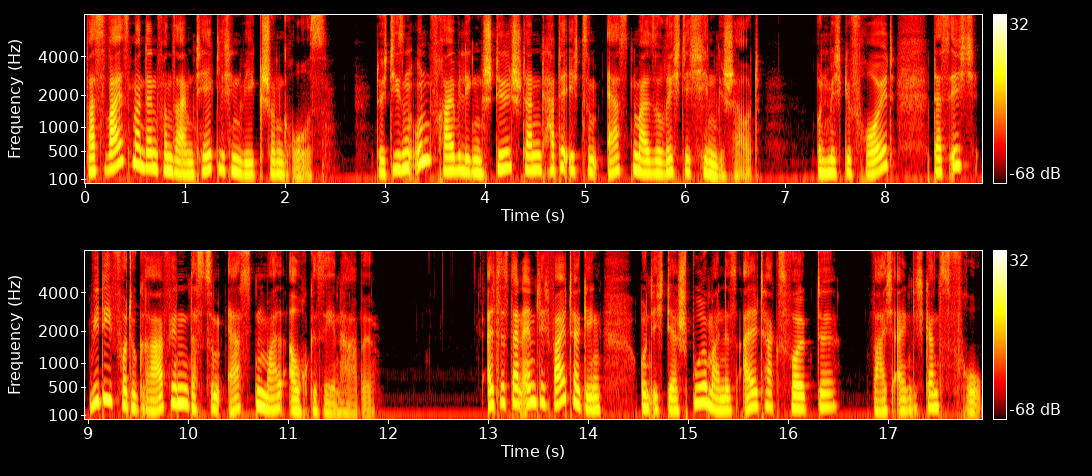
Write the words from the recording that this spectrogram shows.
Was weiß man denn von seinem täglichen Weg schon groß? Durch diesen unfreiwilligen Stillstand hatte ich zum ersten Mal so richtig hingeschaut und mich gefreut, dass ich, wie die Fotografin, das zum ersten Mal auch gesehen habe. Als es dann endlich weiterging und ich der Spur meines Alltags folgte, war ich eigentlich ganz froh.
